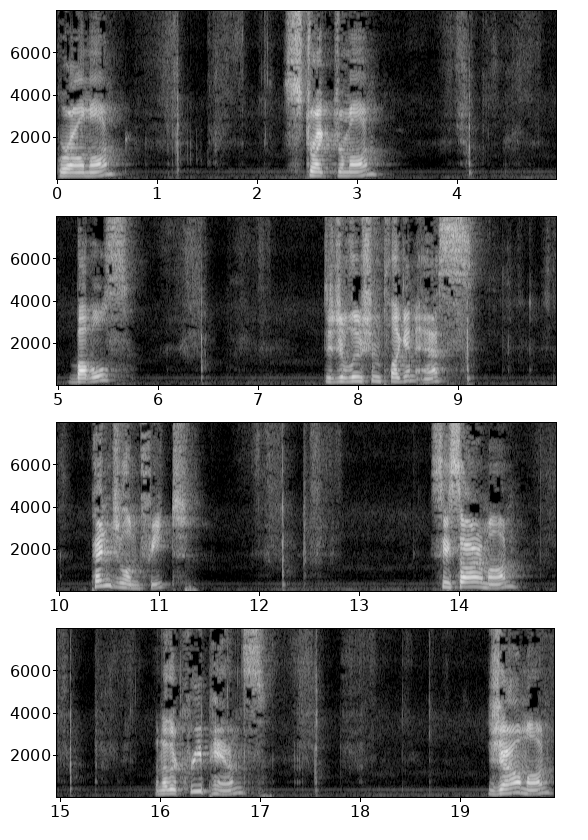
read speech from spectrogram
Growlmon, Strike Dramon, Bubbles, Digivolution Plugin S, Pendulum Feet, Caesaramon, another Creephands, Xiaomon,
